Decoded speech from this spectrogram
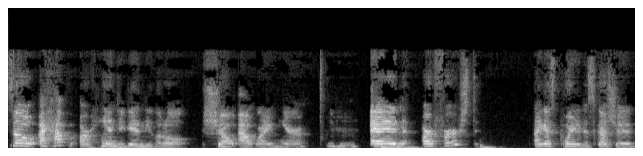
So I have our handy dandy little show outline here. Mhm. And our first, I guess, point of discussion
